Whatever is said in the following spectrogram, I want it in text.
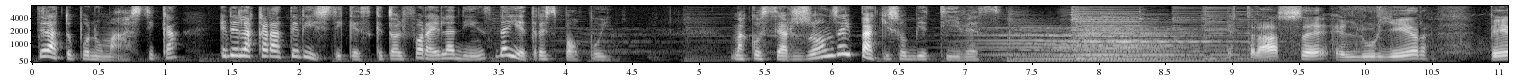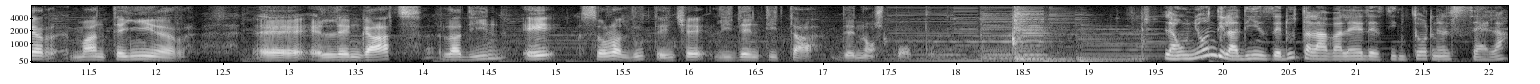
della toponomastica e delle caratteristiche che tol forai ladins da ietres popui. Ma queste arzons i pachis obiettives. Trasse e l'urier per mantenere eh, l'engaz ladin e soprattutto l'identità del nostro popolo. La unione di ladins de tutta la Valedes intorno al Sela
